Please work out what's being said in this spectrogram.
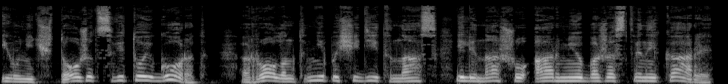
и уничтожит святой город. Роланд не пощадит нас или нашу армию божественной кары,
